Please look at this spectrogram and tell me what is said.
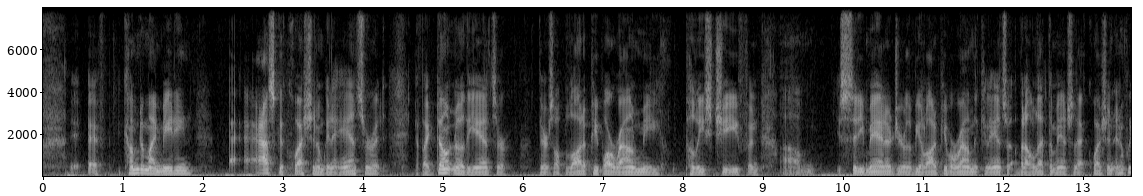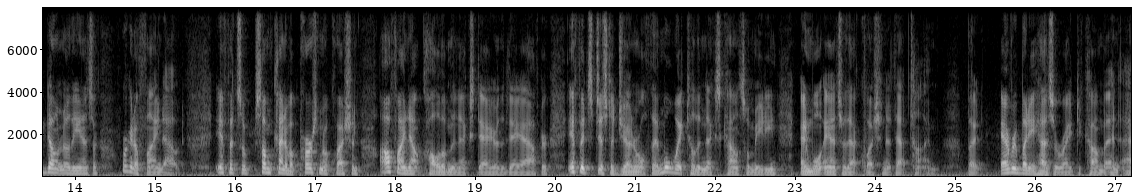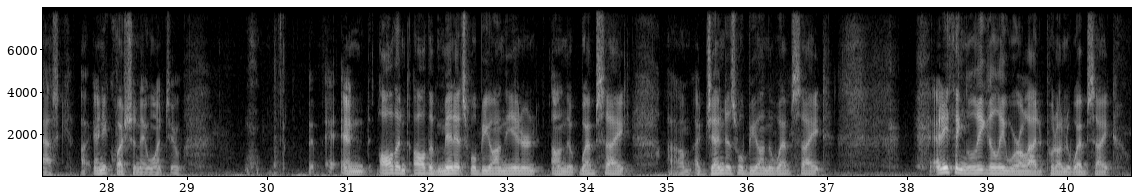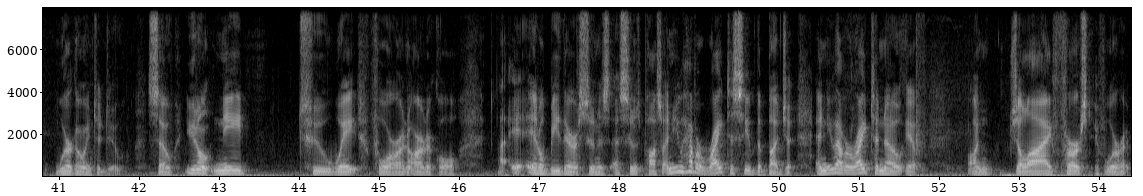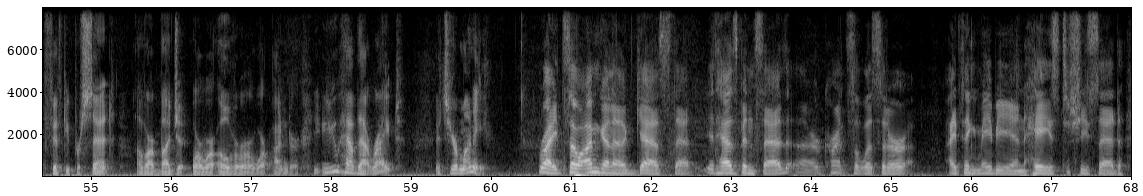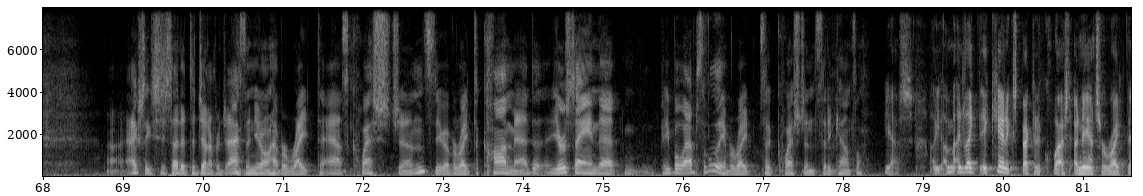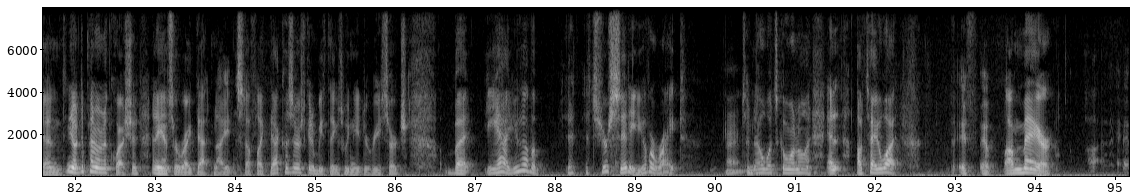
if come to my meeting ask a question I'm going to answer it if I don't know the answer there's a lot of people around me police chief and um, city manager. There'll be a lot of people around that can answer, but I'll let them answer that question. And if we don't know the answer, we're going to find out. If it's a, some kind of a personal question, I'll find out, call them the next day or the day after. If it's just a general thing, we'll wait till the next council meeting and we'll answer that question at that time. But everybody has a right to come and ask uh, any question they want to and all the all the minutes will be on the internet on the website. Um, agendas will be on the website. Anything legally we're allowed to put on the website, we're going to do. So you don't need to wait for an article. It, it'll be there as soon as as soon as possible, and you have a right to see the budget, and you have a right to know if on July 1st if we're at 50 percent of our budget, or we're over, or we're under. You have that right. It's your money. Right. So I'm going to guess that it has been said. Our current solicitor, I think maybe in haste, she said, uh, actually, she said it to Jennifer Jackson you don't have a right to ask questions, you have a right to comment. You're saying that people absolutely have a right to question city council. Yes, I, I like they can't expect a question, an answer right then. You know, depending on the question, an answer right that night and stuff like that, because there's going to be things we need to research. But yeah, you have a, it, it's your city. You have a right Right. to know what's going on. And I'll tell you what, if, if I'm mayor,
